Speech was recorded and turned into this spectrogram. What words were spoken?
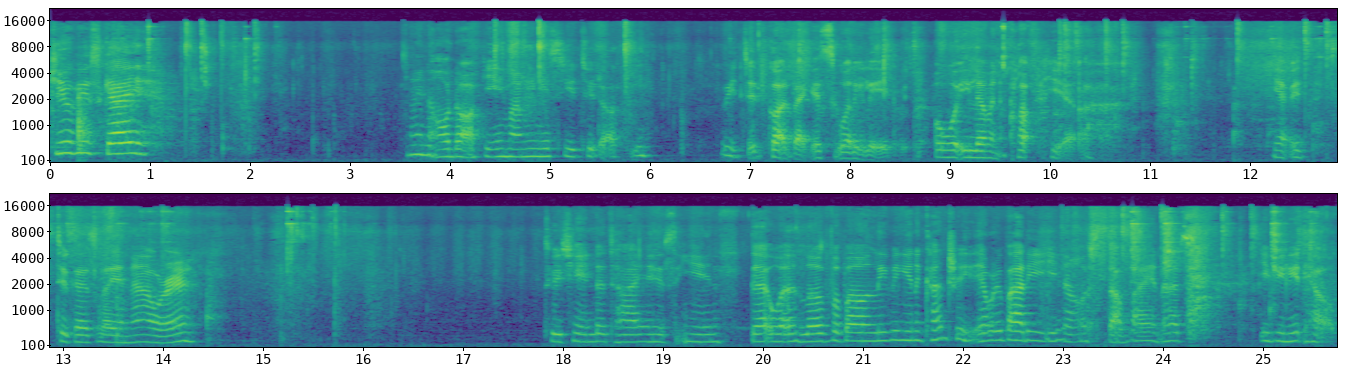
Kill this guy. I know, doggy. Mommy miss you too, doggy. We just got back. It's very late. Over 11 o'clock here. Yeah, it took us like an hour to change the tires in. That what I love about living in a country. Everybody, you know, stop by and ask if you need help.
